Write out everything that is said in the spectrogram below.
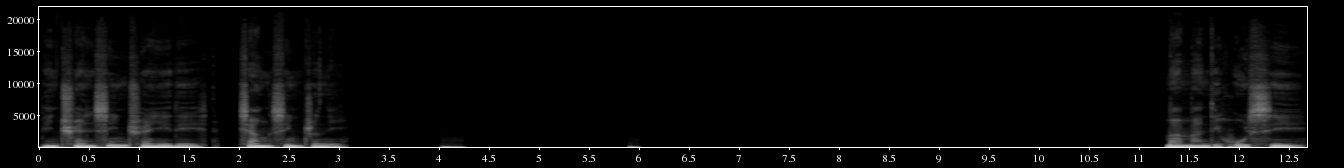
并全心全意地相信着你。慢慢地呼吸。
